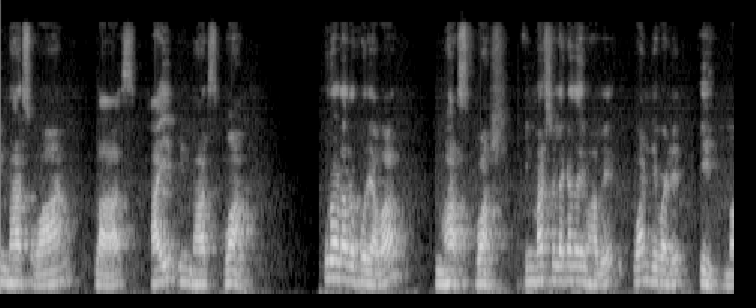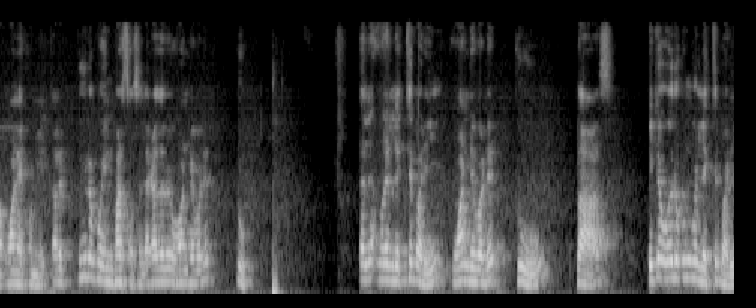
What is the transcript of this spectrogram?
inverse one plus five inverse one পুরোটার ওপরে আবার ইনভার্স ওয়ান ইনভার্সটা লেখা যায় ভাবে ওয়ান ডিভাইডেড এ বা ওয়ান এখন এ তাহলে টু এর ওপর ইনভার্স আছে, লেখা যাবে ওয়ান ডিভাইডেড টু তাহলে আমরা লিখতে পারি ওয়ান ডিভাইডেড টু প্লাস এটা ওই রকম করে লিখতে পারি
